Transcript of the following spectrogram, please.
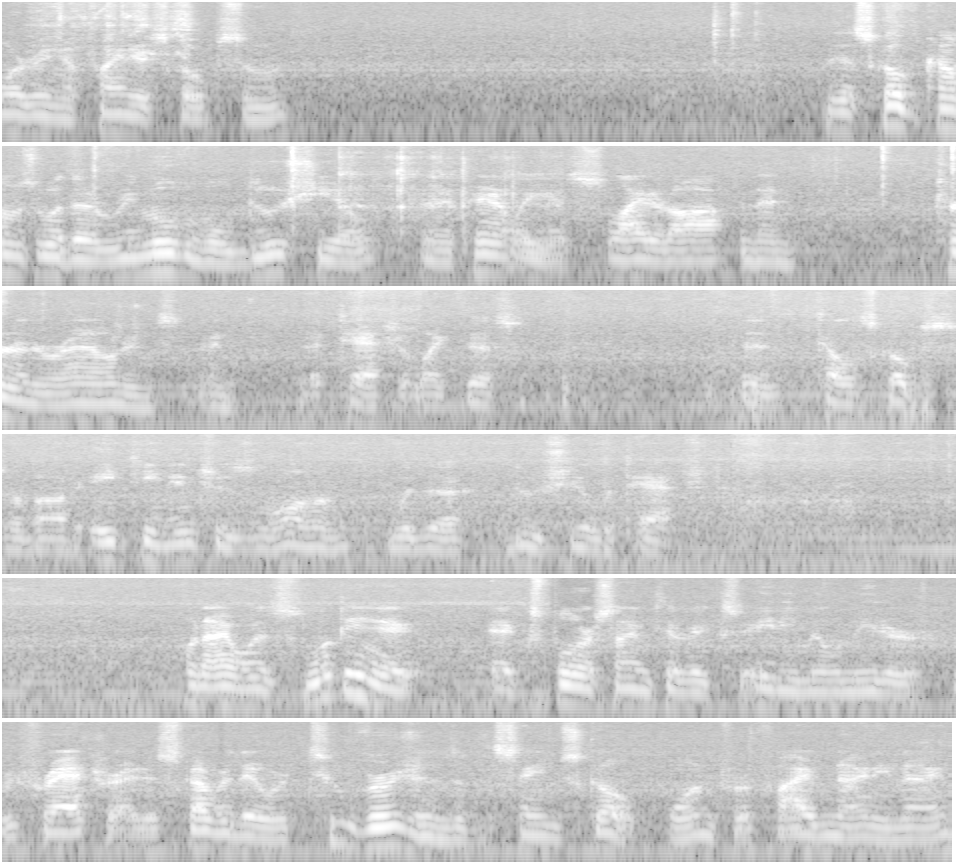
ordering a finder scope soon. The scope comes with a removable dew shield and apparently you slide it off and then turn it around and, and attach it like this. The telescope's about 18 inches long with the dew shield attached. When I was looking at Explorer Scientific's 80 millimeter refractor, I discovered there were two versions of the same scope, one for 5.99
